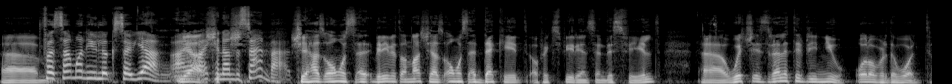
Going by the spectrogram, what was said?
Um, For someone who looks so young, I, yeah, I can she- understand she- that. She has almost, uh, believe it or not, she has almost a decade of experience in this field, uh, which is relatively new all over the world. Yeah.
